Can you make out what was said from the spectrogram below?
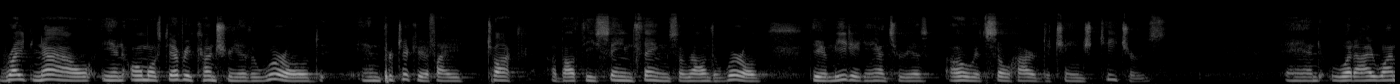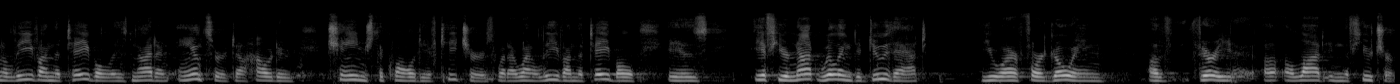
right now in almost every country of the world, in particular if I talk about these same things around the world, the immediate answer is, oh, it's so hard to change teachers. And what I want to leave on the table is not an answer to how to change the quality of teachers. What I want to leave on the table is if you're not willing to do that, you are foregoing a very a, a lot in the future.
